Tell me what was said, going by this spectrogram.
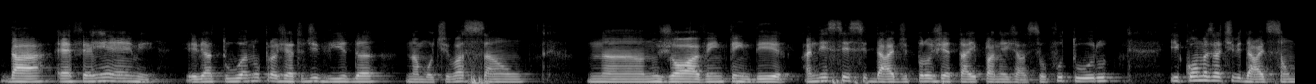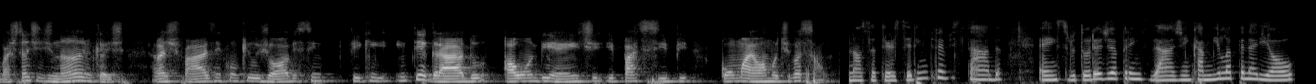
da FRM. Ele atua no projeto de vida, na motivação, na, no jovem entender a necessidade de projetar e planejar seu futuro. E como as atividades são bastante dinâmicas, elas fazem com que o jovem se fique integrado ao ambiente e participe com maior motivação. Nossa terceira entrevistada é a instrutora de aprendizagem Camila Penariol,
